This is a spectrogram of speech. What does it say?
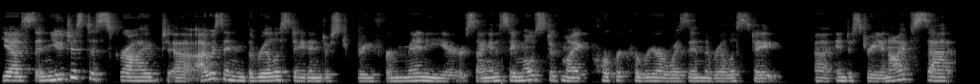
Yes, and you just described, uh, I was in the real estate industry for many years. I'm going to say most of my corporate career was in the real estate uh, industry. And I've sat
